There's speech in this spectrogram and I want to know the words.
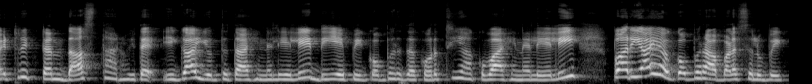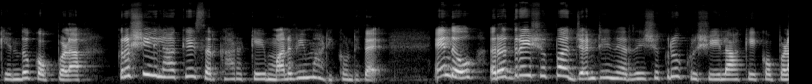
ಮೆಟ್ರಿಕ್ ಟನ್ ದಾಸ್ತಾನು ಇದೆ. ಈಗ ಯುದ್ಧದ ಹಿನ್ನೆಲೆಯಲ್ಲಿ ಡಿಎಪಿ ಗೊಬ್ಬರದ ಕೊರತೆಯಾಗುವ ಹಿನ್ನೆಲೆಯಲ್ಲಿ ಪರ್ಯಾಯ ಗೊಬ್ಬರ ಬಳಸಲು ಬೇಕೆಂದು ಕೊಪ್ಪಳ ಕೃಷಿ ಇಲಾಖೆ ಸರ್ಕಾರಕ್ಕೆ ಮನವಿ ಮಾಡಿಕೊಂಡಿದೆ. ಎಂದು ರುದ್ರೇಶಪ್ಪ, ಜಂಟಿ ನಿರ್ದೇಶಕರು, ಕೃಷಿ ಇಲಾಖೆ ಕೊಪ್ಪಳ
